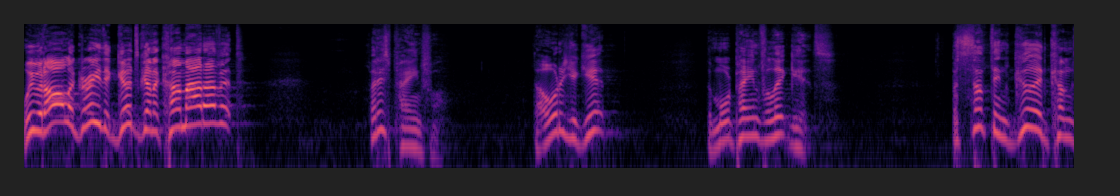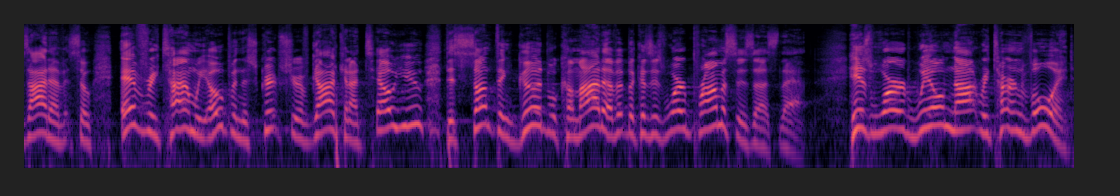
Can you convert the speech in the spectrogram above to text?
We would all agree that good's gonna come out of it, but it's painful. The older you get, the more painful it gets. But something good comes out of it. So every time we open the scripture of God, can I tell you that something good will come out of it because His word promises us that? His word will not return void.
